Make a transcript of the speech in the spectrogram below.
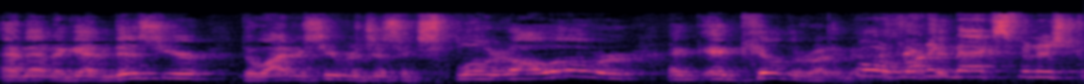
and then again this year the wide receivers just exploded all over and, and killed the running backs. Well, running backs finished.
